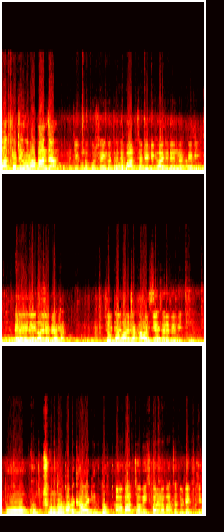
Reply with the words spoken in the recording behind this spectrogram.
বাগদাদি হুমা বাঞ্জা যে কোনো কোশ্চেন করতে হবে। বাচ্চা বেবি খাওয়া যেতেন না বেবি এই দেখেন দুইটা বাচ্চা খাওয়াইছে। বেবি তো খুব সুন্দরভাবে খাওয়ায় কিন্তু। আবার বাচ্চাও মিস করে না বাচ্চা দুইটাই ফুটে।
